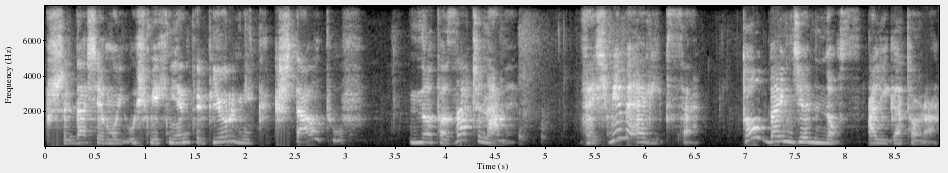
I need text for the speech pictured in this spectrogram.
Przyda się mój uśmiechnięty piórnik kształtów. No to zaczynamy. Weźmiemy elipsę. To będzie nos aligatora.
